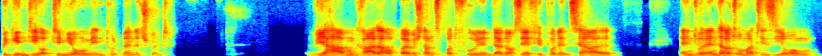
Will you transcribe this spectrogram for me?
beginnt die Optimierung im Input-Management. Wir haben gerade auch bei Bestandsportfolien da noch sehr viel Potenzial. End-to-End-Automatisierung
